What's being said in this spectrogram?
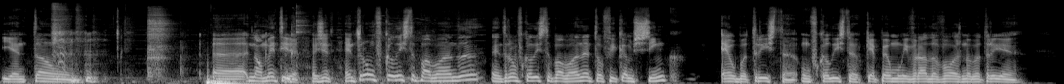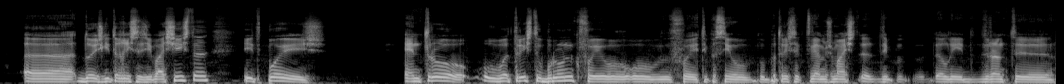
e então. uh, não, mentira. A gente, entrou um vocalista para a banda, entrou um vocalista para a banda, então ficamos cinco. É o baterista, um vocalista que é para eu me livrar da voz na bateria, uh, dois guitarristas e baixista, e depois entrou o baterista o Bruno, que foi, o, o- foi tipo assim, o, o baterista que tivemos mais eh, tipo, ali durante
